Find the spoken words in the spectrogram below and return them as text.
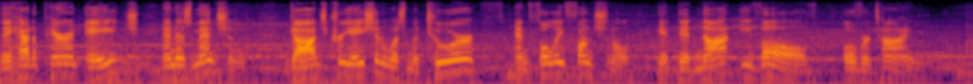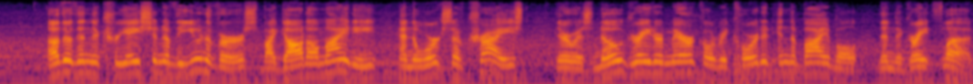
They had apparent age, and as mentioned, God's creation was mature and fully functional. It did not evolve over time. Other than the creation of the universe by God Almighty and the works of Christ, there was no greater miracle recorded in the Bible than the Great Flood.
